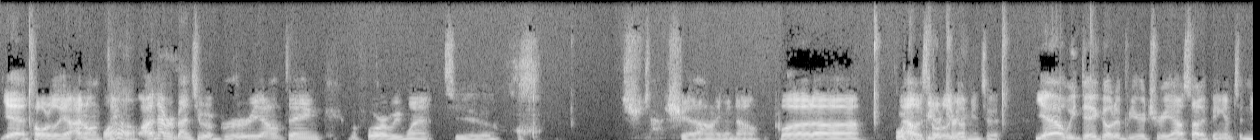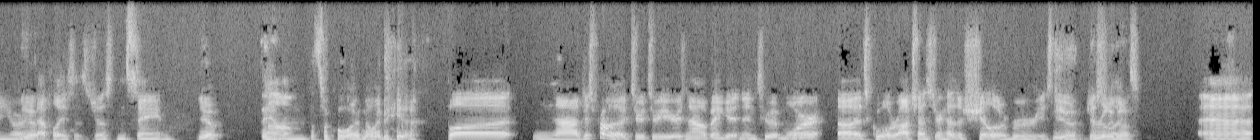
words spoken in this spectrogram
Yeah, totally. I don't Wow. think I've never been to a brewery. I don't think before we went to. Shit, I don't even know. But uh, Went to Alex totally Tree. got me into it. Yeah, we did go to Beer Tree outside of Binghamton, New York. Yep. That place is just insane. Yep. Damn, Um, that's so cool. I had no idea. But nah, just probably like two or three years now. I've been getting into it more. Uh, it's cool. Rochester has a shitload of breweries. Dude. Yeah, it Just really like- does. Uh,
